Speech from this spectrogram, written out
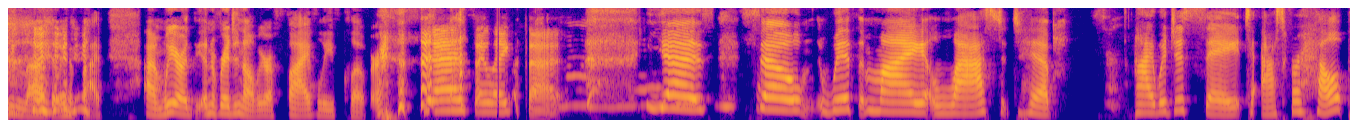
we love that we have five. Um, we are an original. We're a five leaf clover. yes. I like that. Yes. So, with my last tip, I would just say to ask for help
